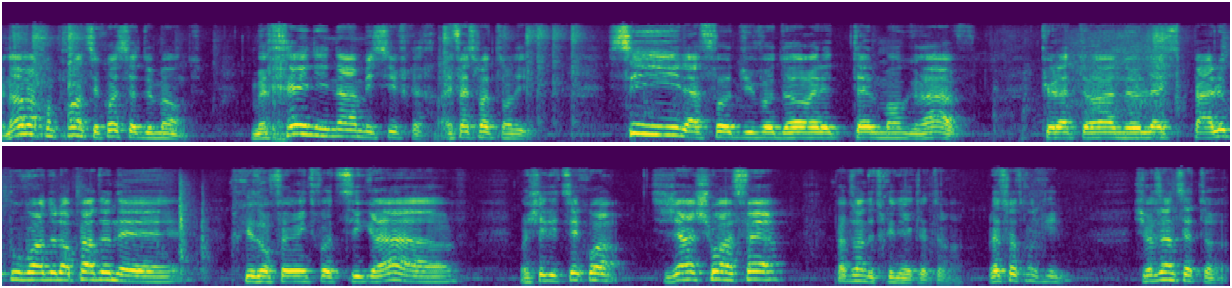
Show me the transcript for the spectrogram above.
Maintenant, on va comprendre c'est quoi cette demande. Efface-moi ton livre. Si la faute du Vaudor, elle est tellement grave que la Torah ne laisse pas le pouvoir de leur pardonner, parce qu'ils ont fait une faute si grave, moi dit, tu sais quoi, si j'ai un choix à faire, pas besoin d'être uni avec la Torah. Laisse-moi tranquille. J'ai besoin de cette Torah.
